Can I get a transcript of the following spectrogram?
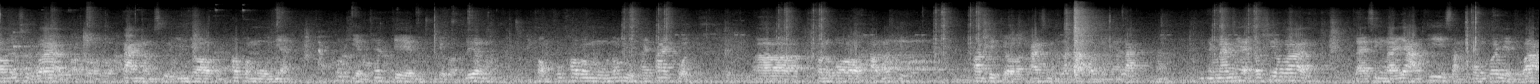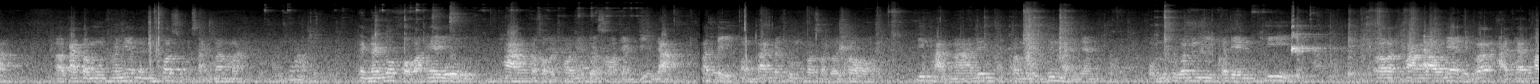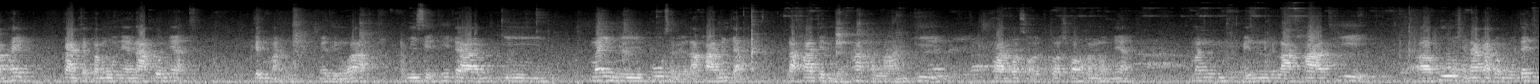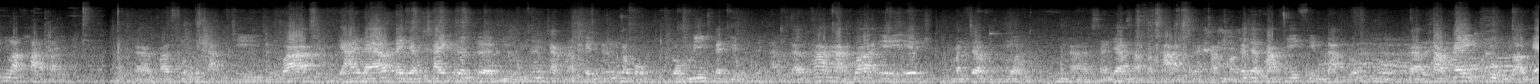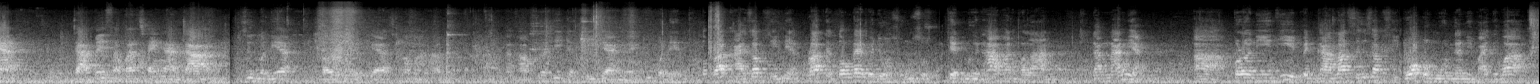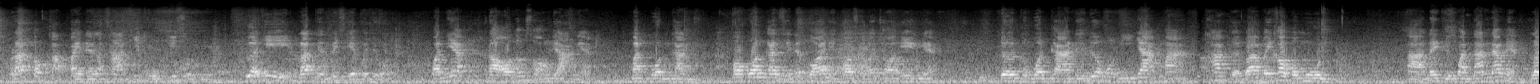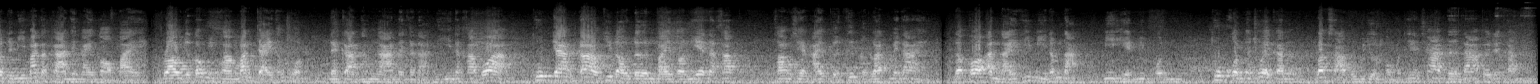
เรารู้สึกว่าการหนังสือยินยอมเข้าประมูลเนี่ยก็เขียนชัดเจนเกี่ยวกับเรื่องของผู้เข้าประมูลต้องอยู่ภายใต้กฎพรบความรับผิดความผิดเกี่ยวกับการเสนอราคาต่อหน่วยงานรัฐนะดังนั้นเนี่ยก็เชื่อว่าหลายสิ่งหลายอย่างที่สังคมก็เห็นว่าการประมูลครั้งนี้มันมีข้อสงสัยมากมายดังนั้นก็ขอให้ทางกสทชได้ตรวจสอบอย่างจริงจังมติของการประชุมกสทชที่ผ่านมาเรื่องของประมูลขึ้นใหม่เนี่ย ผมรู้สึกว่ามันมีประเด็นที่ทางเราเนี่ยเห็นว่าอาจจะทำให้การจัดประมูลในอนาคตเนี่ยเป็นหม่หมายถึงว่ามีสิทธิ์ที่จะมีไม่มีผู้เสนอราคาเนื่องจากราคาเจ็ดหมื่นห้าพันล้านที่ทางกสทชกำหนดเนี่ยมันเป็นราคาที่ผู้ชนะการประมูลได้ทิ้งราคาไปเอ่อมาสู่ 3G หรือว่าย้ายแล้วแต่ยังใช้เครื่องเดิมอยู่เนื่องจากมันเป็นเรื่องระบบโรมมิ่งกันอยู่นะครับแต่ถ้าหากว่า AF มันจะหมด สัญญาสัมปทานนะครับ มันก็จะทำให้ฟิล์มดับลงแต่ทำให้กลุ่มเหล่านี้จะไม่สามารถใช้งานได้ซึ่งวันเนี้เราได้เชิญแก๊สเข้ามาครับนะครับเพื่อที่จะชี้แจงในทุกประเด็นรัฐขายทรัพย์สินเนี่ยรัฐจะต้องได้ประโยชน์สูงสุด 75,000กว่าล้าน ดังนั้นเนี่ยอ่ากรณีที่เป็นการรับซื้อทรัพย์สินว่าประมูลกันนี่หมายถึงว่า รัฐต้องกลับไปในราคาที่ถูกที่สุด เพื่อที่รัฐจะไม่เสียประโยชน์ วันนี้เราเอาทั้งสองอย่างเนี่ยมันปนกันพอปนกันเสร็จเรียบร้อยเนี่ยกสทชเองเนี่ย เดินกระบวนการในเรื่องพวกนี้ยากมาก ถ้าเกิดว่าไม่เข้าประมูลในถึงวันนั้นแล้วเนี่ยเราจะมีมาตรการยังไงต่อไป เราจะต้องมีความมั่นใจทั้งหมดในการทำงานในขณะนี้นะครับ ว่าทุกย่างก้าวที่เราเดินไปตอนนี้นะครับความเสียหายเกิดขึ้นกับรัฐไม่ได้ แล้วก็อันไหนที่มีน้ำหนักมีเหตุมีผล ทุกคนมาช่วยกันรักษาผลประโยชน์ของประเทศชาติเดินหน้าไปด้วยกัน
